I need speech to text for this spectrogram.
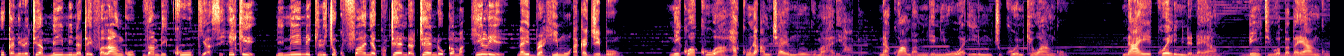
ukaniletea mimi na taifa langu dhambi kuu kiasi hiki? Ni nini kilichokufanya kutenda tendo kama hili? na Ibrahimu akajibu, Ni kwa kuwa hakuna amchaye Mungu mahali hapa, na kwamba mngeniua ili mchukue mke wangu. Naye kweli ni dada yangu, binti wa baba yangu,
